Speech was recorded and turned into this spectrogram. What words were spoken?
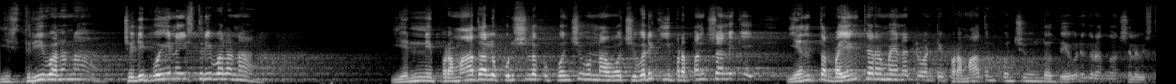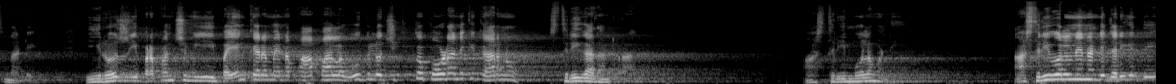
ఈ స్త్రీ వలన చెడిపోయిన ఈ స్త్రీ వలన ఎన్ని ప్రమాదాలు పురుషులకు పొంచి ఉన్నావో చివరికి ఈ ప్రపంచానికి ఎంత భయంకరమైనటువంటి ప్రమాదం పొంచి ఉందో దేవుని గ్రంథం సెలవిస్తుందండి. ఈరోజు ఈ ప్రపంచం ఈ భయంకరమైన పాపాల ఊపిలో చిక్కుకుపోవడానికి కారణం స్త్రీ కాదంటారా? ఆ స్త్రీ మూలమండి. ఆ స్త్రీ వల్లనేనండి జరిగింది.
